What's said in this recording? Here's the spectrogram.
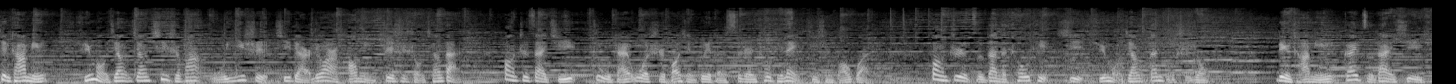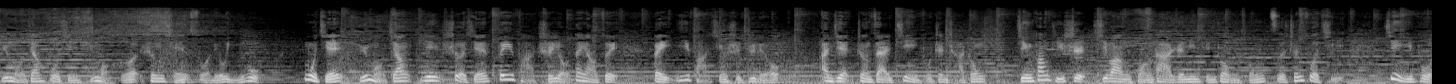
现查明，徐某江将七十发五一式七点六二毫米制式手枪弹放置在其住宅卧室保险柜的私人抽屉内进行保管，放置子弹的抽屉系徐某江单独使用。另查明，该子弹系徐某江父亲徐某和生前所留遗物。目前，徐某江因涉嫌非法持有弹药罪被依法刑事拘留，案件正在进一步侦查中。警方提示，希望广大人民群众从自身做起，进一步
